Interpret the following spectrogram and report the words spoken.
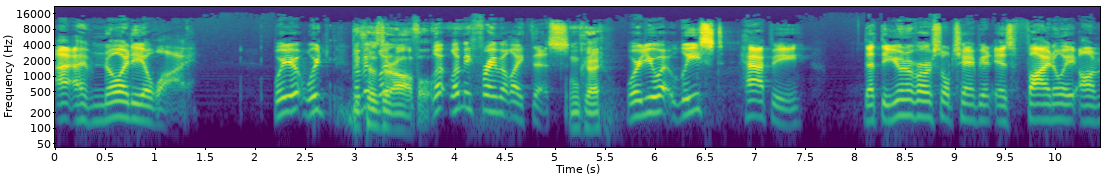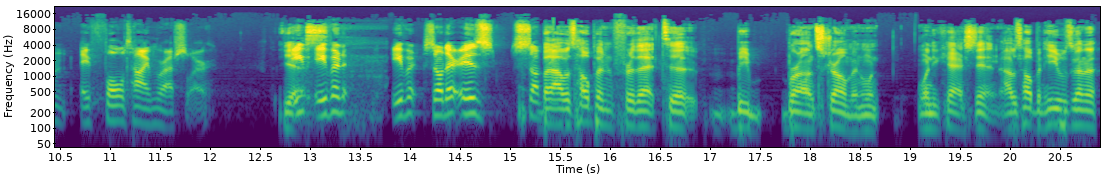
I, I have no idea why. Were you, were, let me- Because let- they're awful. Let, let me frame it like this. Okay. Were you at least happy that the Universal Champion is finally on a full time wrestler? E- Yes. even, even so, there is something. but I was hoping for that to be Braun Strowman when when he cashed in. I was hoping he was going to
